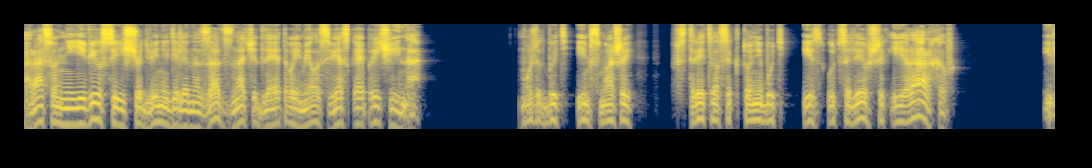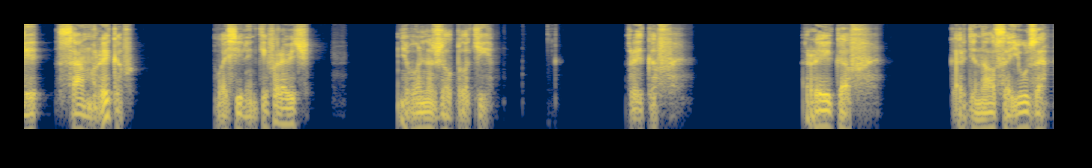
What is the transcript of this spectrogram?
а раз он не явился еще две недели назад, значит, для этого имелась веская причина. Может быть, им с Машей встретился кто-нибудь из уцелевших иерархов, или сам Рыков? Василий Никифорович невольно сжал кулаки. Рыков. Рыков. Кардинал Союза.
